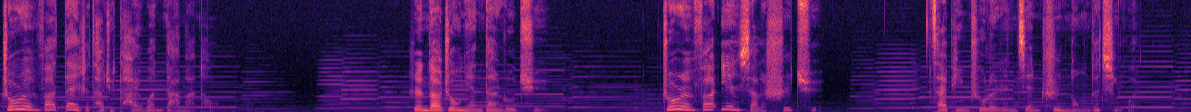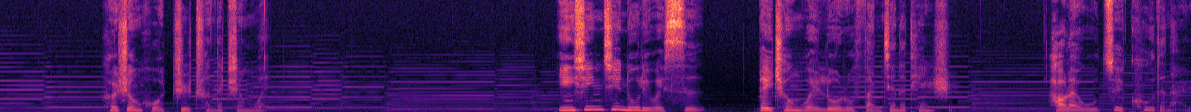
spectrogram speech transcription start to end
周润发带着他去台湾打码头。人到中年淡如菊，周润发咽下了失去，才品出了人间至浓的情味和生活至纯的真味。影星基努里维斯。被称为落入凡间的天使，好莱坞最酷的男人。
